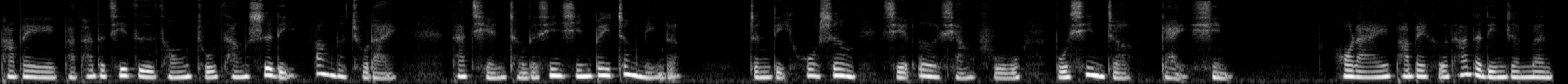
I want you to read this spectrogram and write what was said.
帕贝把他的妻子从储藏室里放了出来，他虔诚的信心被证明了，真理获胜，邪恶降服，不信者改信。后来，帕贝和他的邻人们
